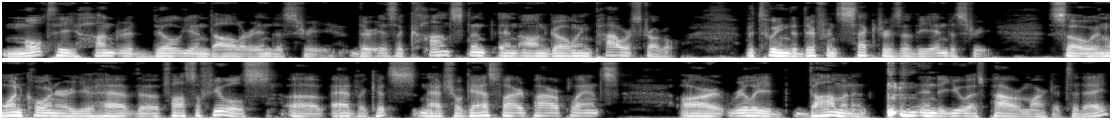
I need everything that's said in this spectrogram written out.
multi hundred billion dollar industry, there is a constant and ongoing power struggle between the different sectors of the industry. So, in one corner, you have the fossil fuels uh, advocates. Natural gas fired power plants are really dominant in the U.S. power market today.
